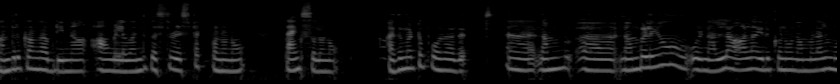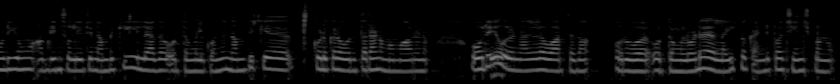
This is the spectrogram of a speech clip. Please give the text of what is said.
வந்திருக்காங்க அப்படின்னா அவங்கள வந்து ஃபஸ்ட்டு ரெஸ்பெக்ட் பண்ணணும் தேங்க்ஸ் சொல்லணும். அது மட்டும் போதாது நம் நம்மளையும் ஒரு நல்ல ஆளாக இருக்கணும் நம்மளால் முடியும் அப்படின்னு சொல்லிட்டு நம்பிக்கையே இல்லாத ஒருத்தவங்களுக்கு வந்து நம்பிக்கை கொடுக்குற ஒருத்தராக நம்ம மாறணும். ஒரே ஒரு நல்ல வார்த்தை தான். ஒரு ஒருத்தவங்களோட லைஃப்பை கண்டிப்பாக சேஞ்ச் பண்ணும்.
